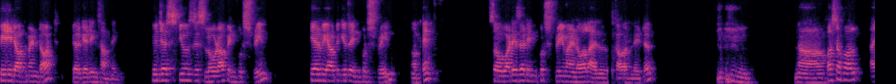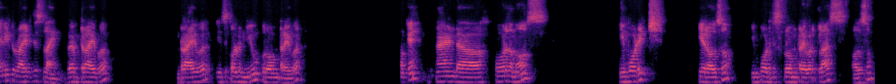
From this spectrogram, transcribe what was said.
PD document dot, you are getting something. You just use this load of input stream. Here we have to give the input stream. Okay. So what is that input stream and all I will cover later. now, first of all, I need to write this line. Web driver driver is called new Chrome driver. Okay. And uh, over the mouse, import it here also import this Chrome driver class also.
